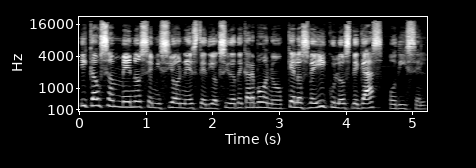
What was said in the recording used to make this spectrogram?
y causa menos emisiones de dióxido de carbono que los vehículos de gas o diésel.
